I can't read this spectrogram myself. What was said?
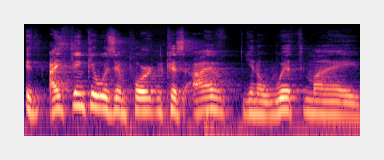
it, I think it was important because I've you know with my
